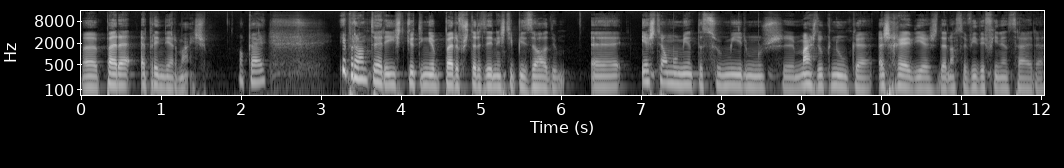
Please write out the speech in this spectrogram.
ah, para aprender mais. Ok? E pronto, era isto que eu tinha para vos trazer neste episódio. Ah, este é o momento de assumirmos eh, mais do que nunca as rédeas da nossa vida financeira,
